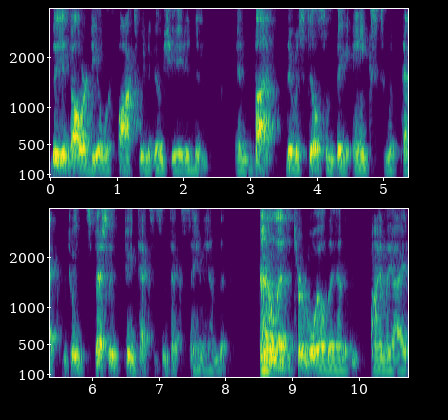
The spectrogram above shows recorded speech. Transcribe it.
billion dollar deal with Fox we negotiated, and and but there was still some big angst with tech between, especially between Texas and Texas A&M that led to turmoil then. And finally, I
